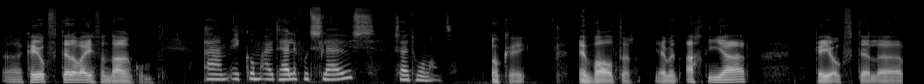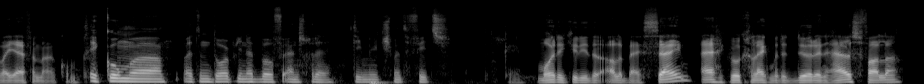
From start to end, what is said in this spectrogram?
Uh, kan je ook vertellen waar je vandaan komt? Um, ik kom uit Hellevoetsluis, Zuid-Holland. Oké. En Walter, jij bent 18 jaar. Kan je ook vertellen waar jij vandaan komt? Ik kom uh, uit een dorpje net boven Enschede. 10 minuutjes met de fiets. Oké, mooi dat jullie er allebei zijn. Eigenlijk wil ik gelijk met de deur in huis vallen.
